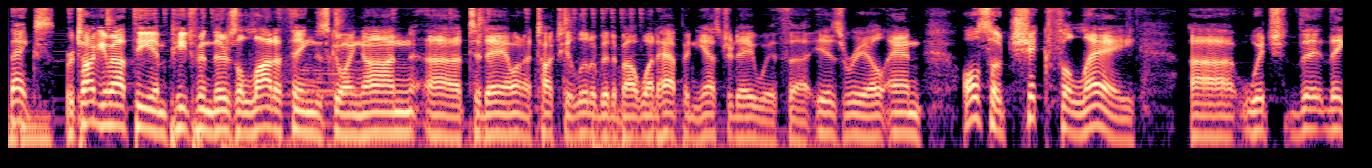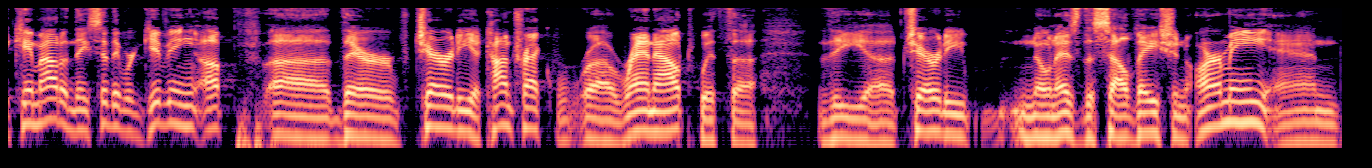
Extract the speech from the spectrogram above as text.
Thanks. We're talking about the impeachment. There's a lot of things going on uh, today. I want to talk to you a little bit about what happened yesterday with uh, Israel and also Chick fil A. Uh, which the, they came out and they said they were giving up uh, their charity. A contract uh, ran out with uh, the uh, charity known as the Salvation Army, and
